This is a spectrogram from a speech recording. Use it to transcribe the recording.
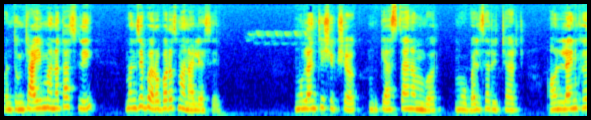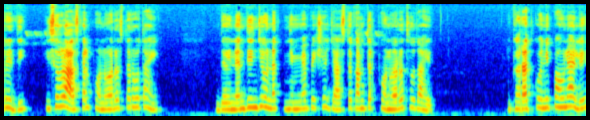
पण तुमची आई म्हणत असली म्हणजे बरोबरच म्हणाली असेल. मुलांचे शिक्षक गॅसचा नंबर मोबाईलचा रिचार्ज ऑनलाईन खरेदी ही सगळं आजकाल फोनवरच तर होत आहे. दैनंदिन जीवनात निम्म्यापेक्षा जास्त काम तर फोनवरच होत आहेत. घरात कोणी पाहुणे आले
